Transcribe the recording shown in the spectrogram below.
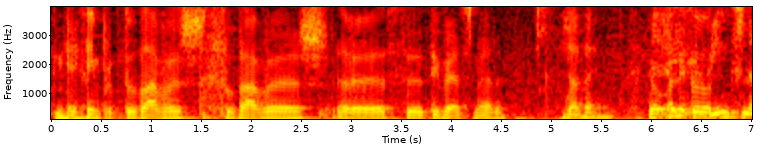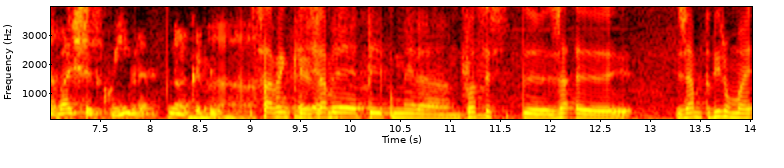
dinheiro. Sim, porque tu davas, tu davas eh, se tivesses, não era? Já tenho. Eu, Havia olha que eu- na Baixa de Coimbra? Não acredito. sabem que É, já é, para- é ir comer a. vocês eh, já, eh, já me pediram mai-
